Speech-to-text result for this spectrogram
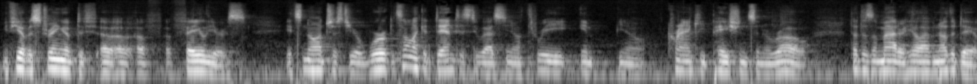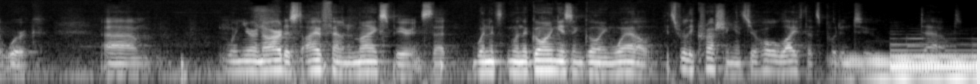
if you have a string of, def- of, of, of failures, it's not just your work. It's not like a dentist who has you know three imp, you know cranky patients in a row. That doesn't matter. He'll have another day at work. Um, when you're an artist, I've found in my experience that when, when the going isn't going well, it's really crushing. It's your whole life that's put into doubt.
